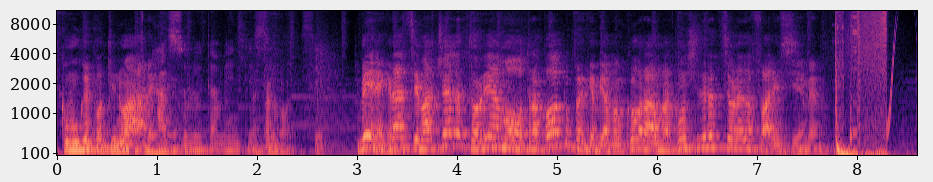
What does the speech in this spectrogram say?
comunque continuare Assolutamente questa sì, cosa. sì. Bene, grazie Marcella, torniamo tra poco perché abbiamo ancora una considerazione da fare insieme.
